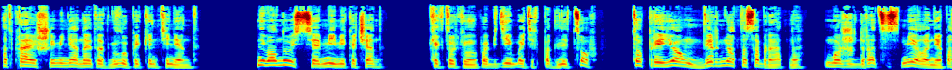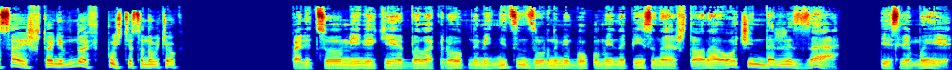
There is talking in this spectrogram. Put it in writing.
отправивший меня на этот глупый континент. Не волнуйся, Мимикачан, как только мы победим этих подлецов, то прием вернет нас обратно. Можешь драться смело, не опасаясь, что они вновь пустятся на утек. По лицу мимики было крупными нецензурными буквами написано, что она очень даже «за», если мы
